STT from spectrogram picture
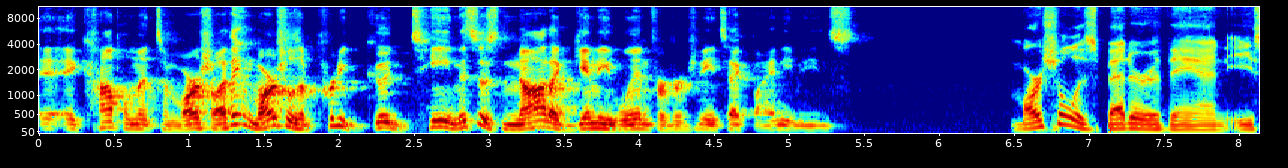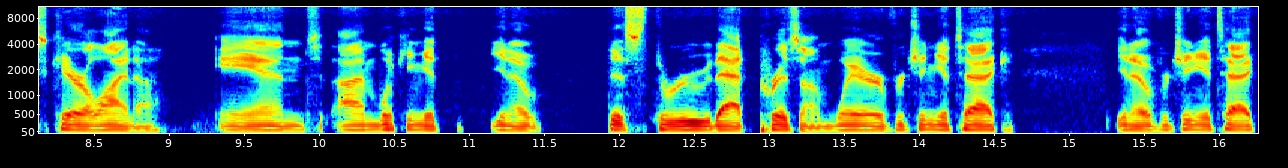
a compliment to Marshall. I think Marshall's a pretty good team. This is not a gimme win for Virginia Tech by any means. Marshall is better than East Carolina, and I'm looking at you know this through that prism where Virginia Tech, you know, Virginia Tech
